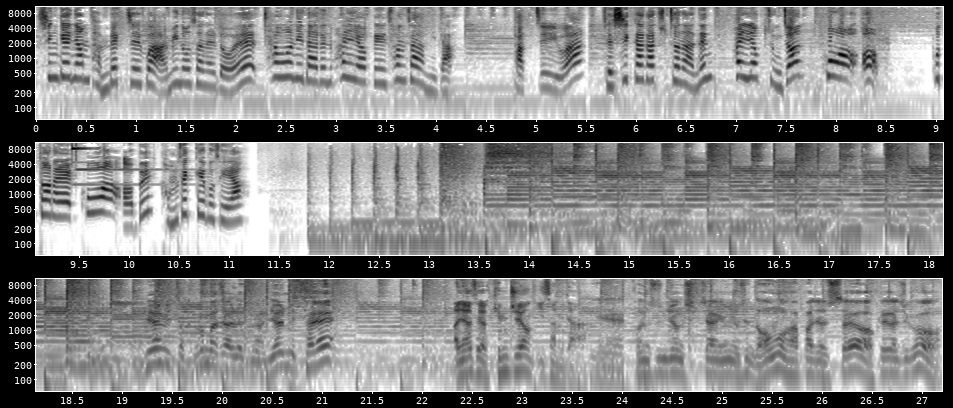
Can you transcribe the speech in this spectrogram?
신개념 단백질과 아미노산을 더해 차원이 다른 활력을 선사합니다. 박지희와 제시카가 추천하는 활력 충전 코어업. 포털에 코어업을 검색해보세요. 리얼미터 그것마저 알려주는 리얼미터의 안녕하세요. 김주영 이사입니다. 예, 권순정 실장님이 요새 너무 바빠졌어요. 그래가지고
